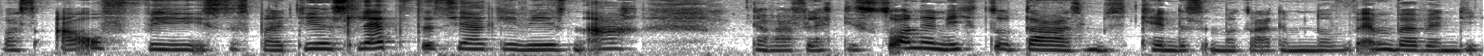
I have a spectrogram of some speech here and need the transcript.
was auf. Wie ist es bei dir das letztes Jahr gewesen? Ach, da war vielleicht die Sonne nicht so da. Ich kenne das immer gerade im November, wenn die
